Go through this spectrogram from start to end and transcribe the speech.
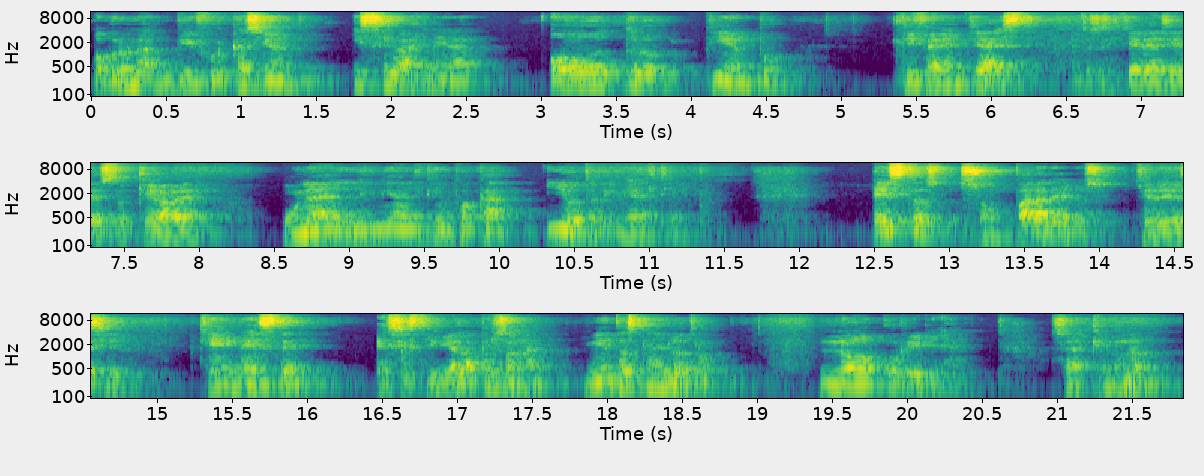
Ocurre una bifurcación y se va a generar otro tiempo diferente a este. Entonces, ¿qué quiere decir esto? Que va a haber una línea del tiempo acá y otra línea del tiempo. Estos son paralelos, quiere decir que en este existiría la persona, mientras que en el otro no ocurriría. O sea, que en uno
